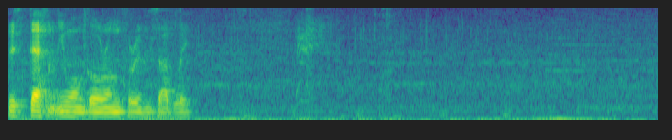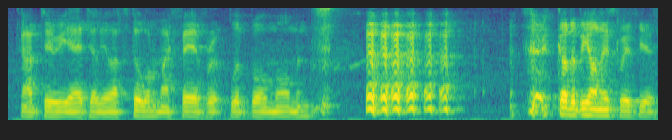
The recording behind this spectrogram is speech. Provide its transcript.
This definitely won't go wrong for him, sadly. I do, yeah, Jelly. That's still one of my favourite Blood Bowl moments. Got to be honest with you,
